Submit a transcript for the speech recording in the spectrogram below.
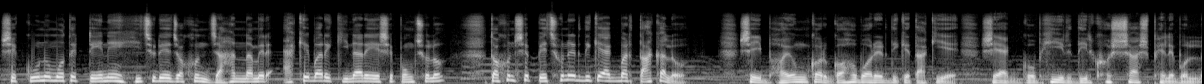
সে কোনো মতে টেনে হিচড়ে যখন জাহান্নামের একেবারে কিনারে এসে পৌঁছল, তখন সে পেছনের দিকে একবার তাকালো। সেই ভয়ঙ্কর গহ্বরের দিকে তাকিয়ে সে এক গভীর দীর্ঘশ্বাস ফেলে বলল,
